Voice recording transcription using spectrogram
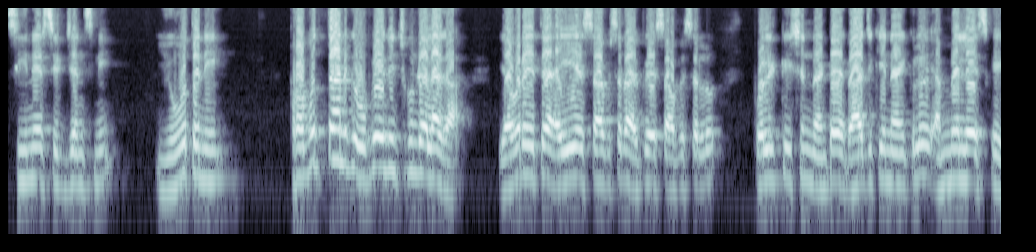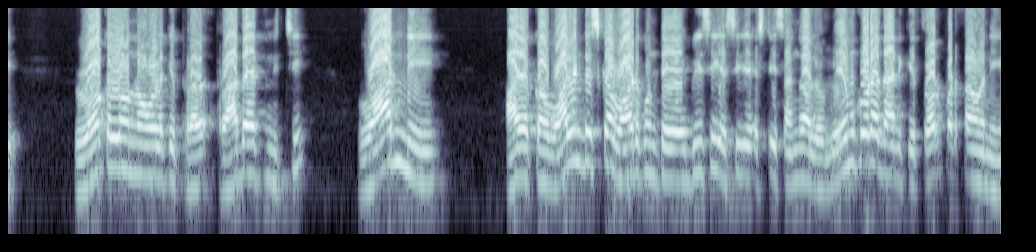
సీనియర్ సిటిజన్స్ని యువతని ప్రభుత్వానికి ఉపయోగించుకునేలాగా ఎవరైతే ఐఏఎస్ ఆఫీసర్ ఐపీఎస్ ఆఫీసర్లు పొలిటీషియన్ అంటే రాజకీయ నాయకులు ఎమ్మెల్యేస్కి లోకల్లో ఉన్న వాళ్ళకి ప్రా ప్రాధాన్యతనిచ్చి వారిని ఆ యొక్క వాలంటీర్స్గా వాడుకుంటే బీసీ ఎస్సీ ఎస్టీ సంఘాలు మేము కూడా దానికి తోడ్పడతామని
